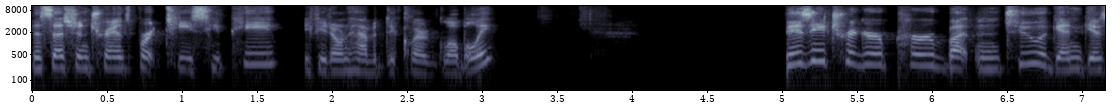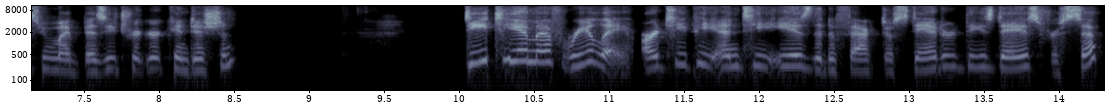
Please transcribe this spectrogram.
The session transport TCP, if you don't have it declared globally. Busy trigger per button two, again, gives me my busy trigger condition. DTMF relay, RTP NTE is the de facto standard these days for SIP,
